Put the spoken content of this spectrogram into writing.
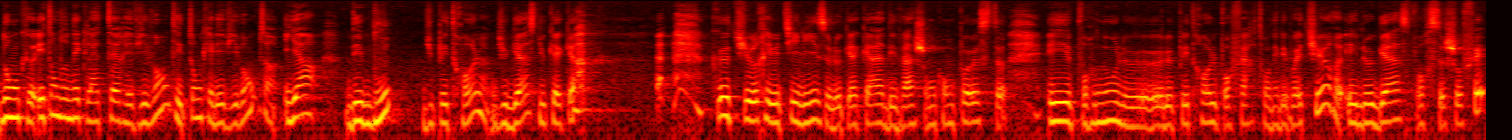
Donc, euh, étant donné que la Terre est vivante, et tant qu'elle est vivante, il y a des bouts du pétrole, du gaz, du caca que tu réutilises le caca des vaches en compost et pour nous le, pétrole pour faire tourner les voitures et le gaz pour se chauffer,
